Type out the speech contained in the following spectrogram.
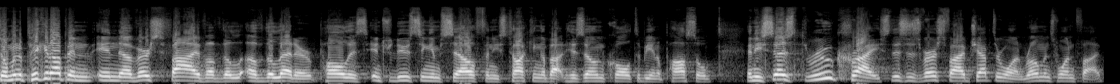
So I'm going to pick it up in, in uh, verse 5 of the, of the letter. Paul is introducing himself and he's talking about his own call to be an apostle. And he says, Through Christ, this is verse 5, chapter 1, Romans 1 5.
